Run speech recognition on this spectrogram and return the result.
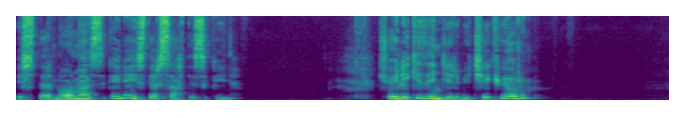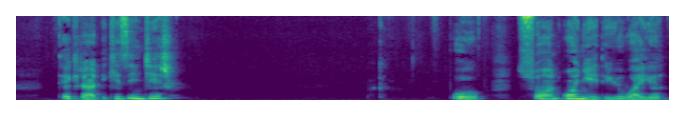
İster normal sık iğne ister sahte sık iğne. Şöyle iki zincirimi çekiyorum. Tekrar iki zincir. Bakın. Bu son 17 yuvayı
